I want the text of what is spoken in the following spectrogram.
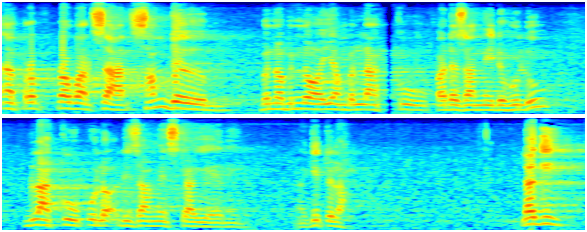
eh, perawat saat samdem. Benda-benda yang berlaku pada zaman dahulu berlaku pula di zaman sekarang ni. Nah gitulah. Lagi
